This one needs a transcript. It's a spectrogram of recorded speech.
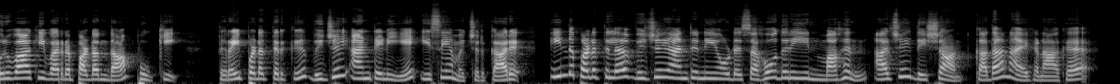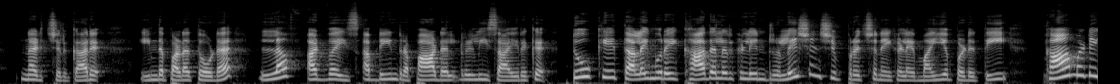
உருவாகி வர்ற படம் தான் பூக்கி. திரைப்படத்திற்கு விஜய் ஆண்டனியே இசையமைச்சிருக்காரு. இந்த படத்துல விஜய் ஆண்டனியோட சகோதரியின் மகன் அஜய் திஷான் கதாநாயகனாக நடிச்சிருக்காரு. இந்த படத்தோட லவ் அட்வைஸ் அப்படின்ற பாடல் ரிலீஸ் ஆயிருக்கு. டூ கே தலைமுறை காதலர்களின் ரிலேஷன்ஷிப் பிரச்சனைகளை மையப்படுத்தி காமெடி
